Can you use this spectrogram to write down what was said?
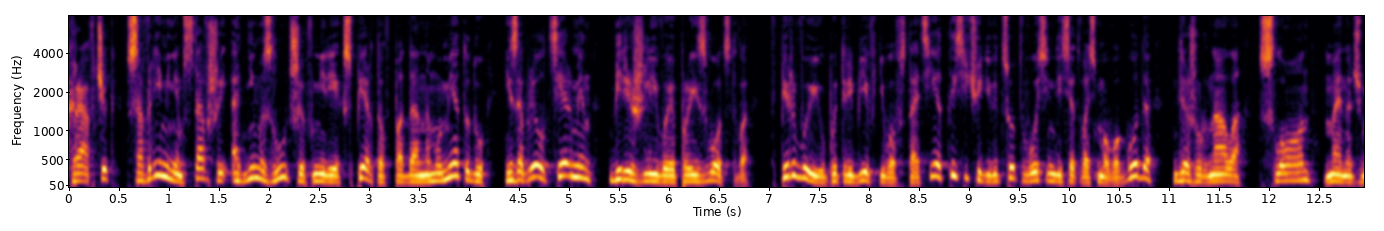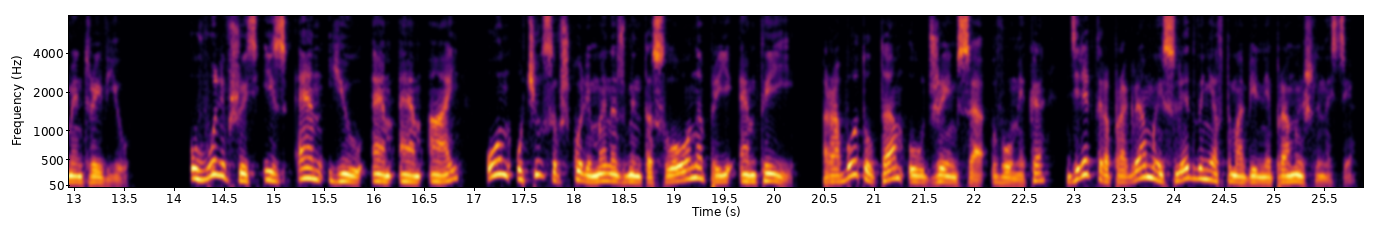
Кравчик, со временем ставший одним из лучших в мире экспертов по данному методу, изобрел термин «бережливое производство», впервые употребив его в статье 1988 года для журнала Sloan Management Review. Уволившись из NUMMI, он учился в школе менеджмента Слоуна при МТИ. Работал там у Джеймса Вомика, директора программы исследования автомобильной промышленности –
